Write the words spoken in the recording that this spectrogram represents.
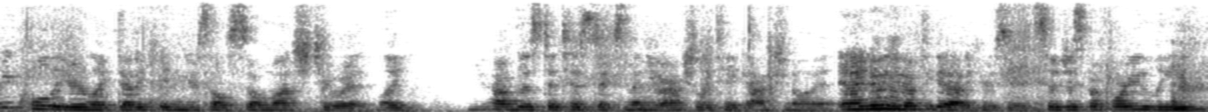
pretty cool that you're like dedicating yourself so much to it. Like you have the statistics and then you actually take action on it. And I know Mhm. you have to get out of here soon. So just before you leave,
